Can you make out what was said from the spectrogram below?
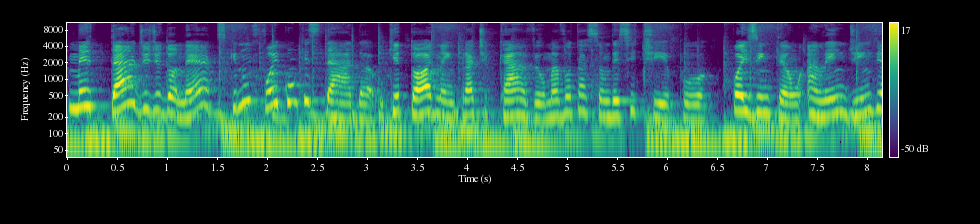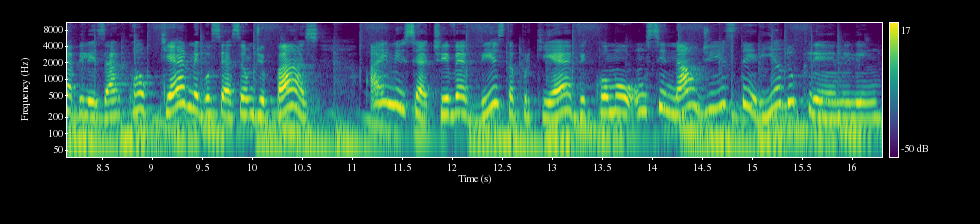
metade de Donetsk não foi conquistada, o que torna impraticável uma votação desse tipo. Pois então, além de inviabilizar qualquer negociação de paz, a iniciativa é vista por Kiev como um sinal de histeria do Kremlin.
